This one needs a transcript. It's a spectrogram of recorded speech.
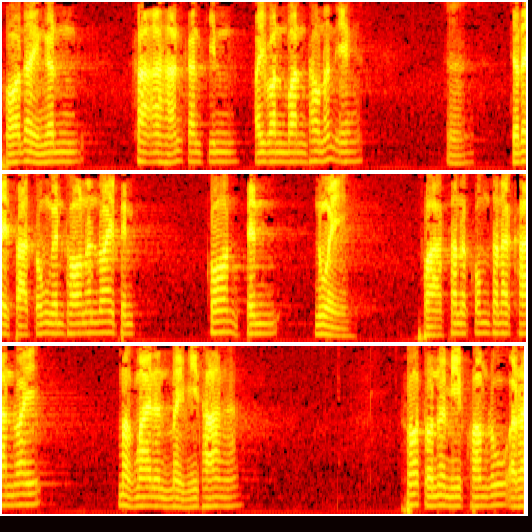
พอได้เงินค่าอาหารการกินไปวันวันเท่านั้นเองอจะได้สะสมเงินทองนั้นไว้เป็นก้อนเป็นหน่วย ฝากธนาคมธนาคารไว้ มากมายนั้นไม่มีทางนะเพราะตนไม่มีความรู้อะไร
